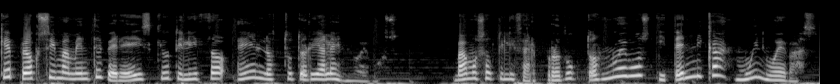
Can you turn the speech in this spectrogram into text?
que próximamente veréis que utilizo en los tutoriales nuevos. Vamos a utilizar productos nuevos y técnicas muy nuevas,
